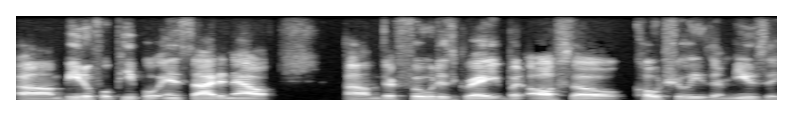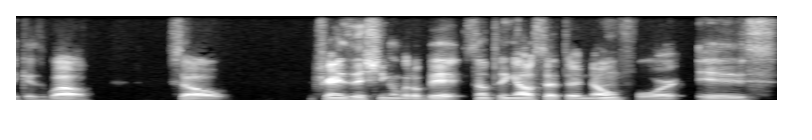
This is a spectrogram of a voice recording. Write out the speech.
um, beautiful people inside and out. Um, their food is great, but also culturally their music as well. So transitioning a little bit, something else that they're known for is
